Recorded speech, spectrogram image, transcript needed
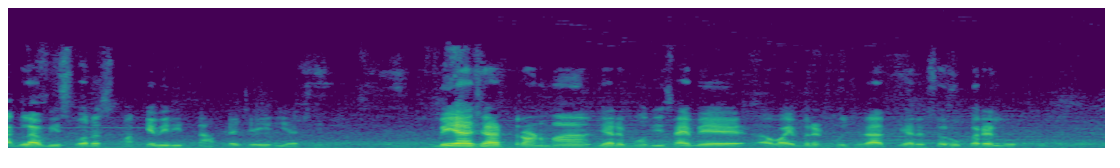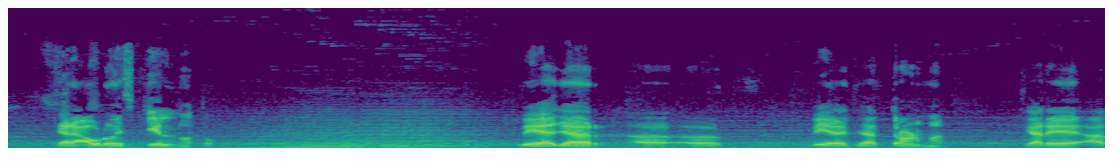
આગલા વીસ વર્ષમાં કેવી રીતના આપણે જઈ રહ્યા છીએ. બે હજાર ત્રણમાં જ્યારે મોદી સાહેબે વાઇબ્રન્ટ ગુજરાત જ્યારે શરૂ કરેલું ત્યારે આવડો સ્કેલ નહોતો. બે હજાર બે હજાર ત્રણમાં જ્યારે આ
